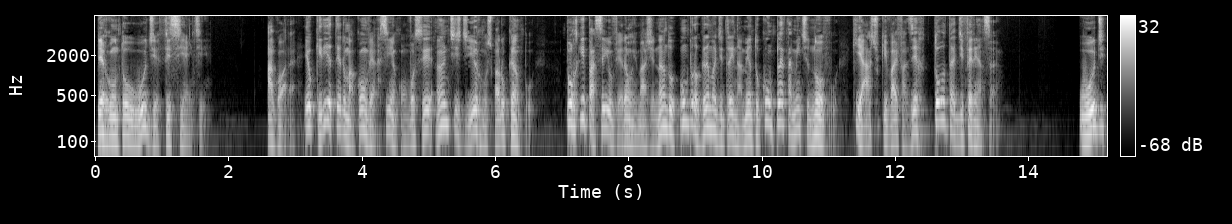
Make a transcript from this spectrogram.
Perguntou Woody eficiente. Agora, eu queria ter uma conversinha com você antes de irmos para o campo, porque passei o verão imaginando um programa de treinamento completamente novo, que acho que vai fazer toda a diferença. Wood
